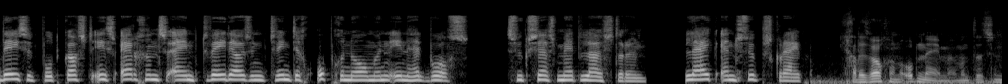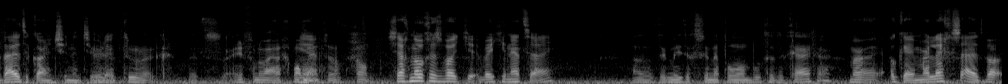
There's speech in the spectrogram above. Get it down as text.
Deze podcast is ergens eind 2020 opgenomen in het bos. Succes met luisteren. Like en subscribe. Ik ga dit wel gewoon opnemen, want dat is een buitenkantje natuurlijk. Natuurlijk. Dat is een van de weinige momenten dat kan. Zeg nog eens wat je, wat je net zei. Nou, Dat ik niet echt zin heb om een boete te krijgen. Maar eh, oké, maar leg eens uit. Wa-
